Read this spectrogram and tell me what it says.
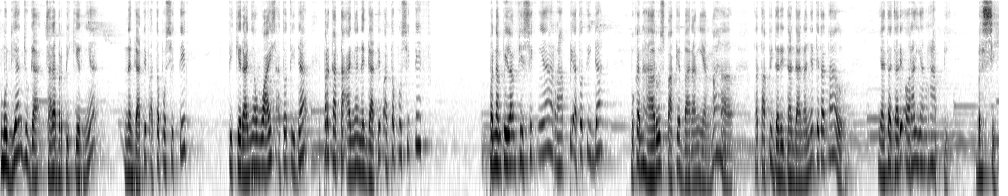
Kemudian juga cara berpikirnya negatif atau positif, pikirannya wise atau tidak, perkataannya negatif atau positif, penampilan fisiknya rapi atau tidak, bukan harus pakai barang yang mahal, tetapi dari dandanannya kita tahu. Yang kita cari orang yang rapi, bersih.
